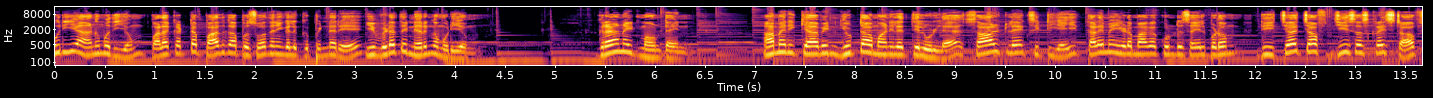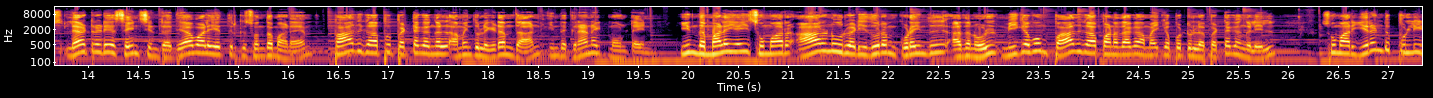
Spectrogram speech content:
உரிய அனுமதியும் பல கட்ட பாதுகாப்பு சோதனைகளுக்கு பின்னரே இவ்விடத்தை நெருங்க முடியும். கிரானைட் மவுண்டைன் அமெரிக்காவின் யூட்டா மாநிலத்தில் உள்ள சால்ட் லேக் சிட்டியை தலைமையிடமாக கொண்டு செயல்படும் the church of Jesus Christ of latter day saints என்ற தேவாலயத்திற்கு சொந்தமான பாதுகாப்பு பெட்டகங்கள் அமைந்துள்ள இடம்தான் இந்த கிரானைட் மவுண்டைன். இந்த மலையை சுமார் 600 அடி தூரம் குடைந்து அதனுள் மிகவும் பாதுகாப்பானதாக அமைக்கப்பட்டுள்ள பெட்டகங்களில் சுமார் இரண்டு புள்ளி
